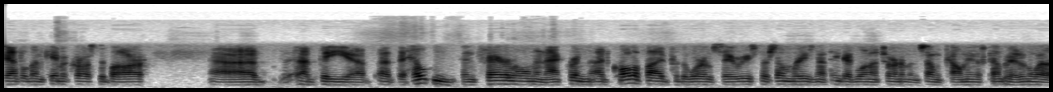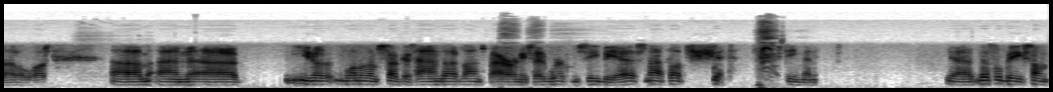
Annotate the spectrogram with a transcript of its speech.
gentlemen came across the bar uh, at the uh, at the Hilton in Fairlawn in Akron. I'd qualified for the World Series for some reason. I think I'd won a tournament in some communist country. I don't know where the hell it was. Um, and, uh, you know, one of them stuck his hand out, Lance Barrow, and he said, we're from CBS. And I thought, shit, 15 minutes. Yeah, this will be some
